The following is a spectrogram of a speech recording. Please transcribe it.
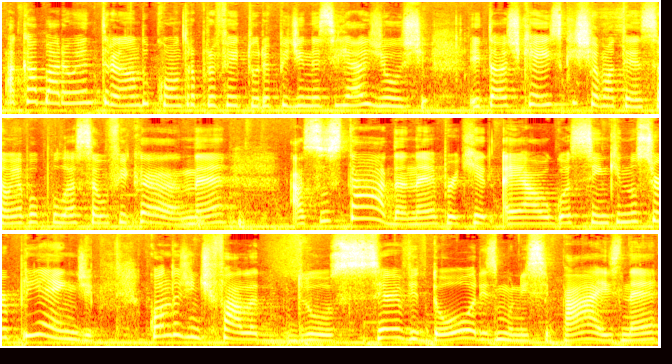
acabaram entrando contra a prefeitura pedindo esse reajuste. Então acho que é isso que chama atenção e a população fica, né, assustada, né, porque é algo assim que nos surpreende. Quando a gente fala dos servidores municipais, né,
